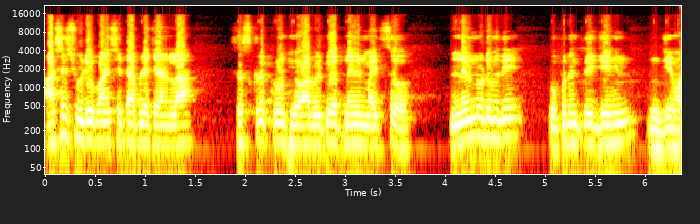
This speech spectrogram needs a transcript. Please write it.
असेच व्हिडिओ पाहण्यासाठी आपल्या चॅनलला सबस्क्राईब करून ठेवा. भेटूयात नवीन माहितीचं नवीन व्हिडिओमध्ये तोपर्यंत जय हिंद जय महाराज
